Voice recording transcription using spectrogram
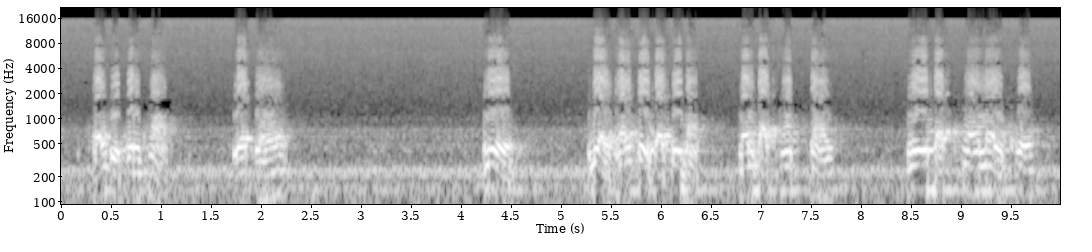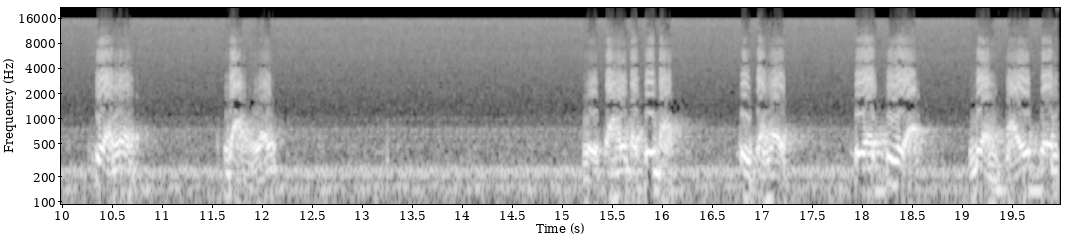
ำของที่เป็นข้าเรียบร้อยนี่เรื่องของสิ่งปฏิบัติ มันตัดทับใจมีแต่ความไม่เคยเชื่อแน่อย่างนั้นนี่การปฏิบัติที่จะให้เชื่อเชื่อเรื่องใจเป็น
